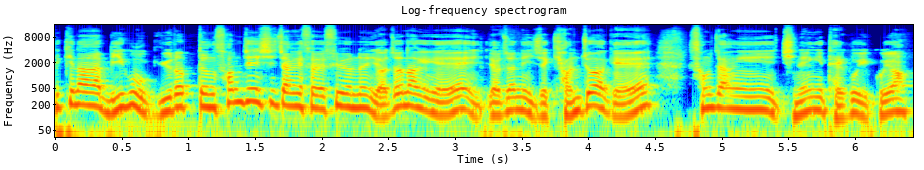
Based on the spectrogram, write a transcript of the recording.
특히나 미국, 유럽 등 선진 시장에서의 수요는 여전하게 여전히 이제 견조하게 성장이 진행이 되고 있고요.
